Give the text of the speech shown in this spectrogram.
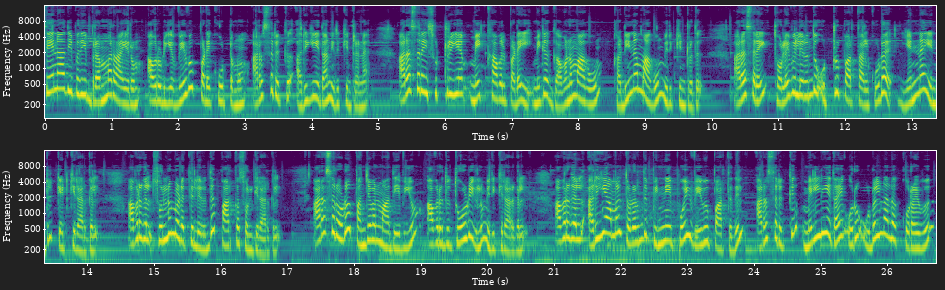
சேனாதிபதி பிரம்மராயரும் அவருடைய வேவுப்படை கூட்டமும் அரசருக்கு அருகேதான் இருக்கின்றன. அரசரை சுற்றிய மேற்காவல் படை மிக கவனமாகவும் கடினமாகவும் இருக்கின்றது. அரசரை தொலைவிலிருந்து உற்று பார்த்தால் கூட என்ன என்று கேட்கிறார்கள். அவர்கள் சொல்லும் இடத்திலிருந்து பார்க்க சொல்கிறார்கள். அரசரோடு பஞ்சவன் மாதேவியும் அவரது தோழிகளும் இருக்கிறார்கள். அவர்கள் அறியாமல் தொடர்ந்து பின்னே போய் வேவு பார்த்ததில் அரசருக்கு மெல்லியதாய் ஒரு உடல்நலக் குறைவு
